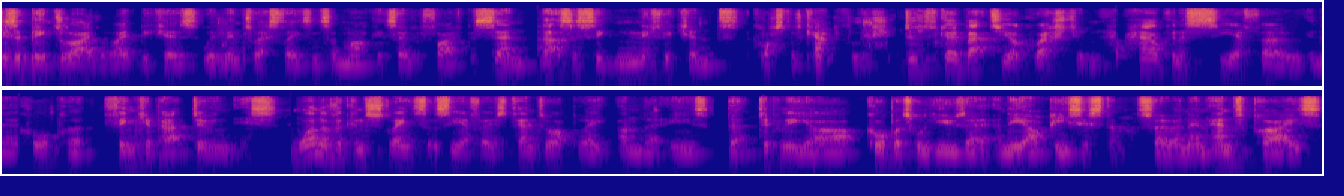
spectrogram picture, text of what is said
is a big driver, right? Because with interest rates in some markets over 5%, that's a significant cost of capital issue. Just go back to your question, how can a CFO in a corporate think about doing this? One of the constraints that CFOs tend to operate under is that typically our corporates will use a, an ERP system, so an, an enterprise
